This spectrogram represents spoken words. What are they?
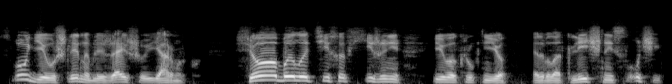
Слуги ушли на ближайшую ярмарку. Все было тихо в хижине и вокруг нее. Это был отличный случай.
